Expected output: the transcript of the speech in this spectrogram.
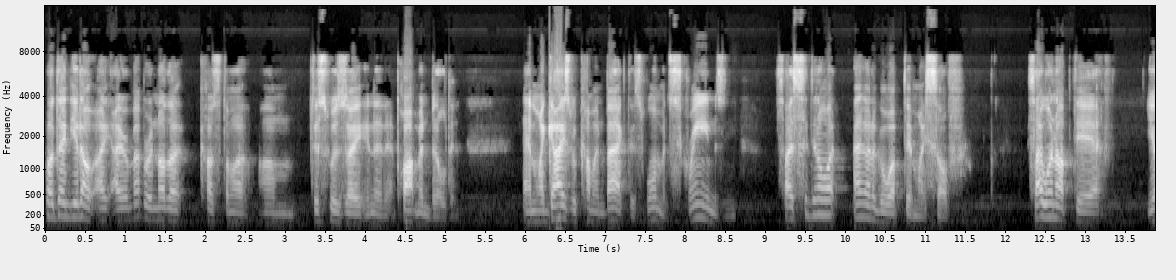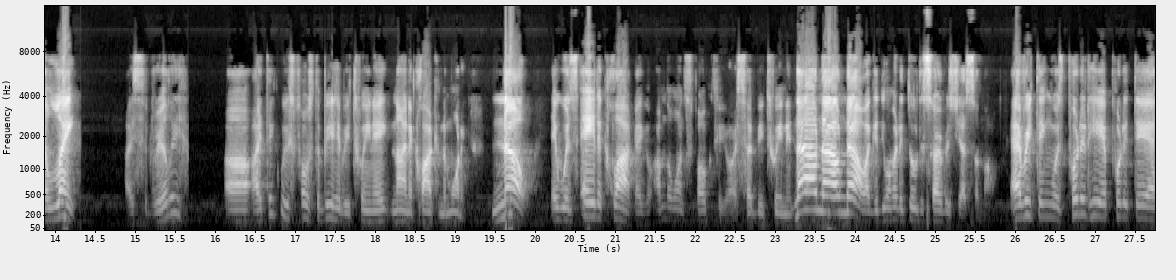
Well, then you know, I, I remember another customer. Um, this was a, in an apartment building and my guys were coming back. This woman screams. So I said, you know what? I'm going to go up there myself. So I went up there. You're late. I said, really? Uh, I think we were supposed to be here between 8 and 9 o'clock in the morning. No, it was 8 o'clock. I go, I'm the one spoke to you. I said between it. No, no, no. I go, do you want me to do the service? Yes or no? Everything was put it here, put it there.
